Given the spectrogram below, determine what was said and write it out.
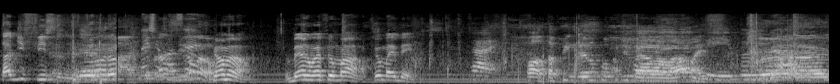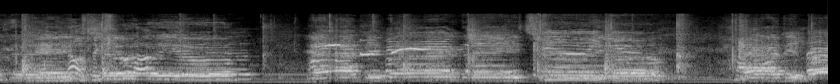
Tá difícil ali. Deixa eu fazer. Filma, o Bengo vai filmar. Filma aí, bem. Vai. Ó, tá pingando um pouco de vela lá, mas. Happy birthday Não, você tem que segurar. Happy birthday to you. Happy birthday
